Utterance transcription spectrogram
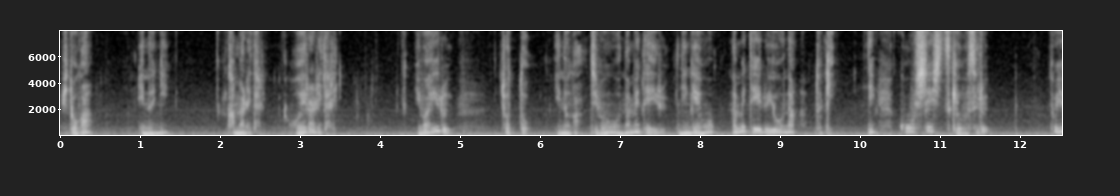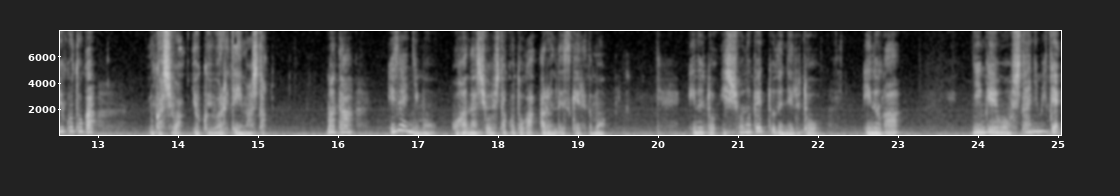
人が犬に噛まれたり吠えられたりいわゆるちょっと犬が自分を舐めている人間を舐めているような時にこうしてしつけをする。ということが昔はよく言われていました。また以前にもお話をしたことがあるんですけれども犬と一緒のベッドで寝ると犬が人間を下に見て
